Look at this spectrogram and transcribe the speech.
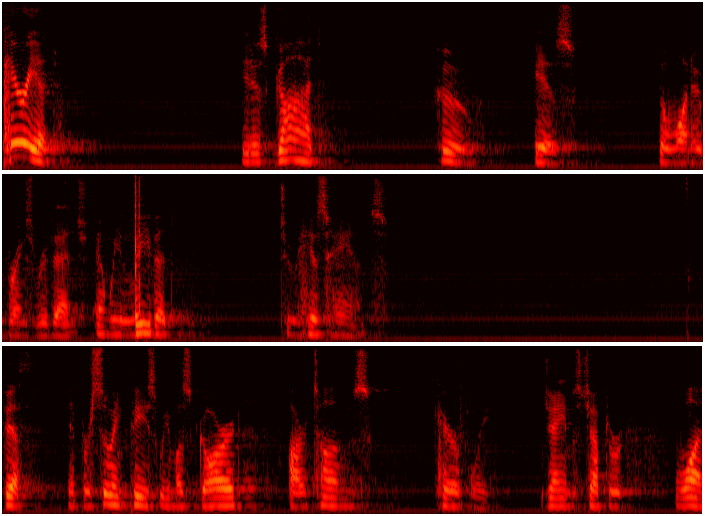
period. It is God who is the one who brings revenge, and we leave it to his hands. Fifth, in pursuing peace, we must guard our tongues carefully. James chapter 1,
